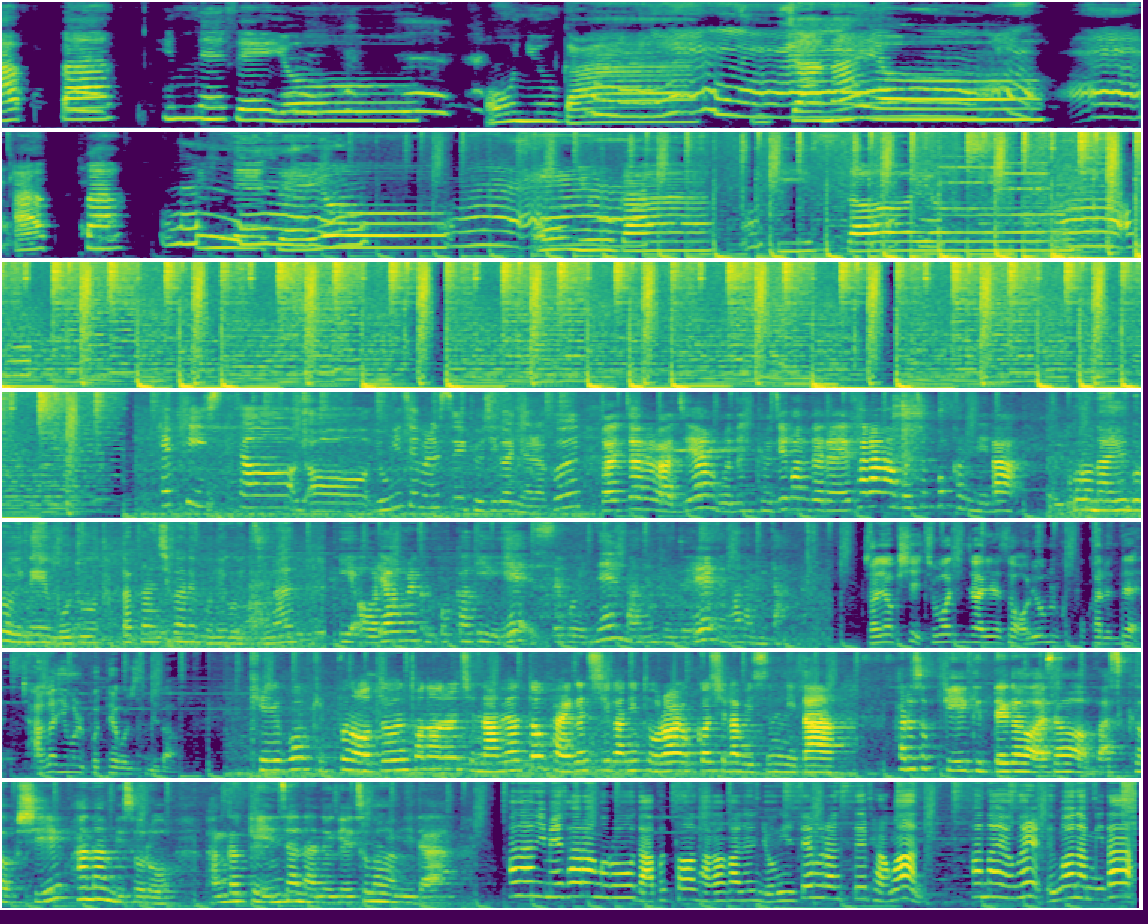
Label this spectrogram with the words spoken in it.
아빠 힘내세요. 온유가 있잖아요. 아빠 힘내세요. 온유가 해피 이스터 어, 용인 세브란스 교직원 여러분 부활절을 맞이한 모든 교직원들을 사랑하고 축복합니다. 코로나19로 인해 모두 답답한 시간을 보내고 있지만 이 어려움을 극복하기 위해 애쓰고 있는 많은 분들을 응원합니다. 저 역시 주어진 자리에서 어려움을 극복하는데 작은 힘을 보태고 있습니다. 길고 깊은 어두운 터널을 지나면 또 밝은 시간이 돌아올 것이라 믿습니다. 하루속히 그때가 와서 마스크 없이 환한 미소로 반갑게 인사 나누길 소망합니다. 하나님의 사랑으로 나부터 다가가는 용인 세브란스 병원 하나영을 응원합니다.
